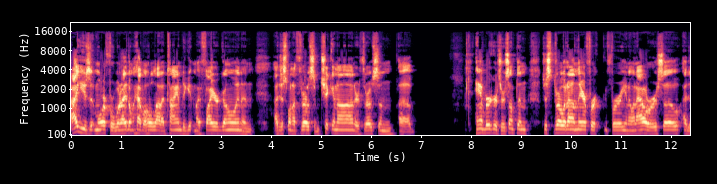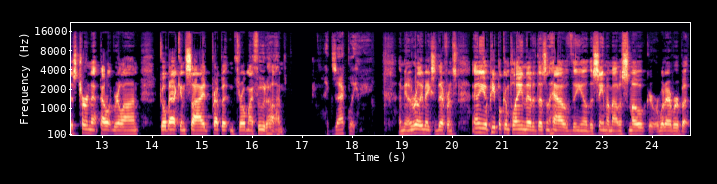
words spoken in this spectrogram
I use it more for when I don't have a whole lot of time to get my fire going, and I just want to throw some chicken on or throw some uh, hamburgers or something. Just throw it on there for for you know an hour or so. I just turn that pellet grill on, go back inside, prep it, and throw my food on. Exactly. I mean, it really makes a difference. And you know, people complain that it doesn't have the you know the same amount of smoke or whatever. But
